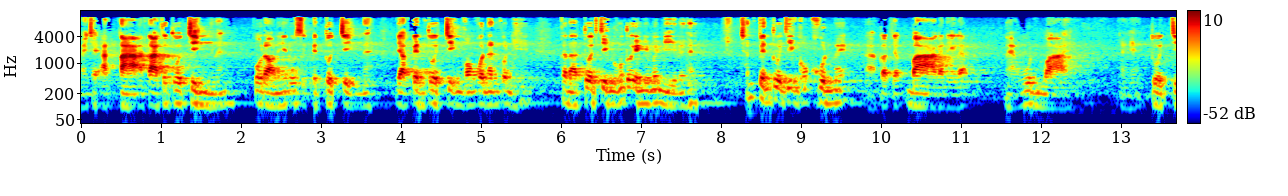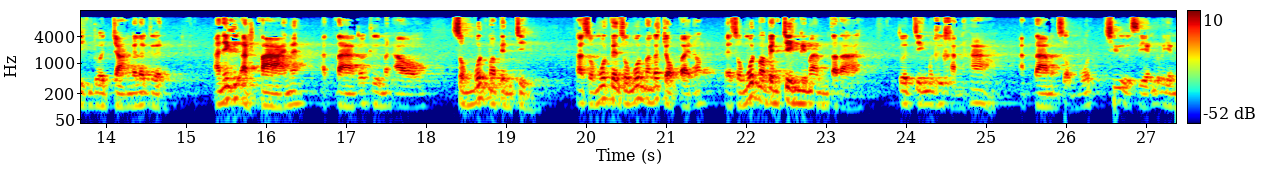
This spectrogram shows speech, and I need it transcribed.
ไม่ใช่อัตตาอัตตาคือตัวจริงนะพวกเรานี้รู้สึกเป็นตัวจริงนะอยากเป็นตัวจริงของคนนั้นคนนี้ ขนาดตัวจริงของตัวเองยังไม่มีเลยนะฉันเป็นตัวจริงของคุณไหมก็จะบากันอีกแล้วนะวุ่นวายตัวจริงตัวจังกันแล้วเกิน อันนี้คืออัตตานะอัตตาก็คือมันเอาสมมุติมาเป็นจริง ถ้าสมมุติเป็นสมมุติมันก็จบไปเนาะแต่สมมุติมาเป็นจริงนี่มันอันตราย ตัวจริงมันคือขันห้าอัตตามันสมมุติ ชื่อเสียงเรียง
